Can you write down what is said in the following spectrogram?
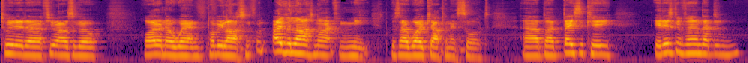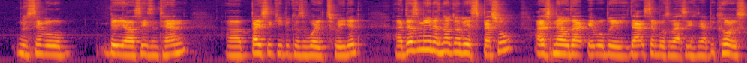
tweeted a few hours ago, well, I don't know when, probably last, over last night for me, because I woke up and I saw it. Uh, but basically, it is confirmed that the, the symbol will be uh, Season 10 uh, basically because of what he tweeted. Uh, it doesn't mean it's not going to be a special. I just know that it will be that simple about season 10 because,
